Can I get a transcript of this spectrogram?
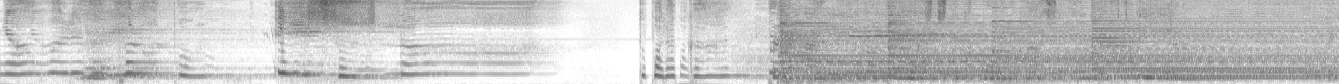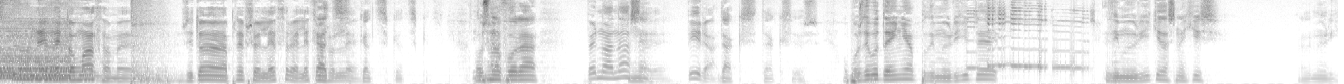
Μια βαρύδα ανθρώπων ίσως να του παρακάνει. Παρακάνει προτείνοντας στην απορροφάσιτη ναυτία. Ναι, ναι, το μάθαμε. Ζητώ να αναπνεύσω ελεύθερα, ελεύθερα κάτσε, κάτσε, κάτσε, κάτσε. Όσον αφορά... Παίρνω ανάσα. Ναι. Πήρα. Εντάξει, εντάξει. Οπωσδήποτε έννοια που δημιουργείται, δημιουργεί και θα συνεχίσει να δημιουργεί.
